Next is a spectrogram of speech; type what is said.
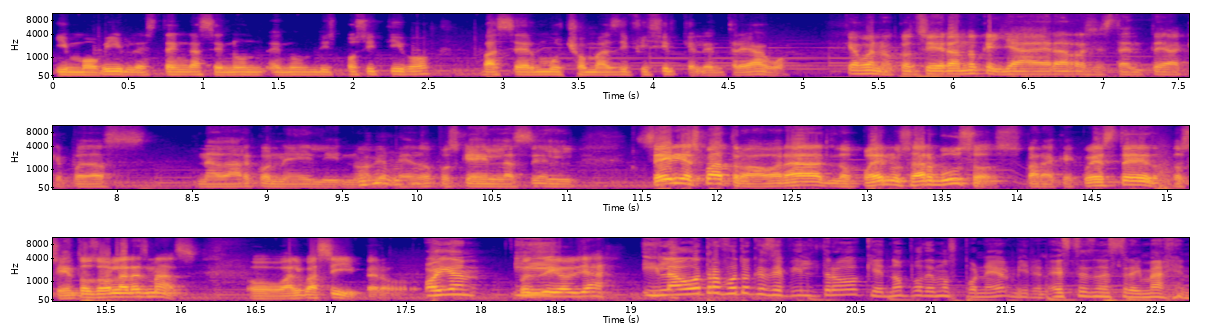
y movibles tengas en un, en un dispositivo, va a ser mucho más difícil que le entre agua. Que bueno, considerando que ya era resistente a que puedas nadar con él y no había pedo, pues que el, el Series 4 ahora lo pueden usar buzos para que cueste 200 dólares más o algo así, pero... Oigan, pues digo ya. Y la otra foto que se filtró que no podemos poner, miren, esta es nuestra imagen.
